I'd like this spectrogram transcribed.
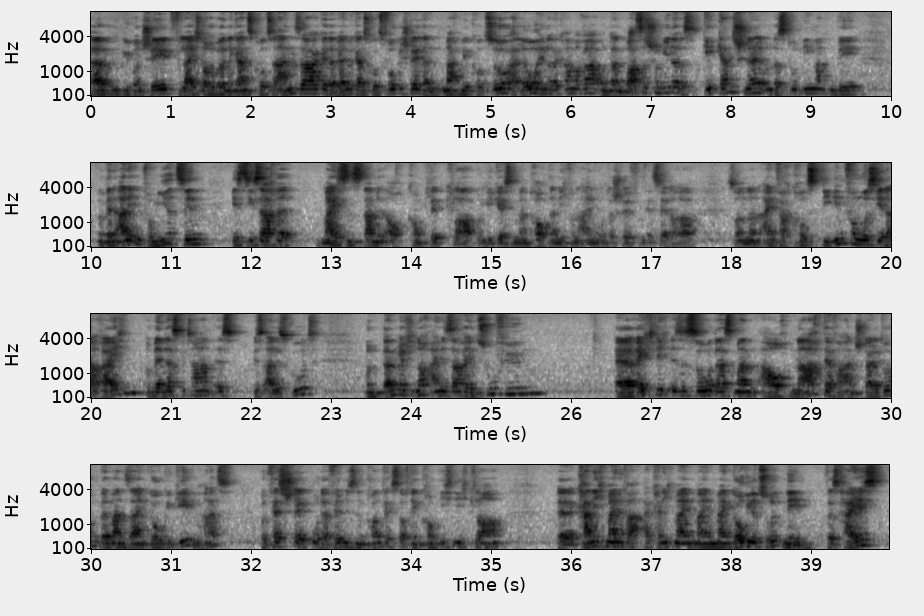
ähm, über ein Schild, vielleicht auch über eine ganz kurze Ansage, da werden wir ganz kurz vorgestellt, dann machen wir kurz so, hallo hinter der Kamera und dann war es schon wieder. Das geht ganz schnell und das tut niemandem weh. Und wenn alle informiert sind, ist die Sache meistens damit auch komplett klar und gegessen. Man braucht dann nicht von allen Unterschriften etc., sondern einfach kurz, die Info muss jeder erreichen und wenn das getan ist, ist alles gut. Und dann möchte ich noch eine Sache hinzufügen. Äh, rechtlich ist es so, dass man auch nach der Veranstaltung, wenn man sein Go gegeben hat und feststellt, oh, der Film ist in einem Kontext, auf den komme ich nicht klar, äh, kann ich, meine, kann ich mein, mein, mein Go wieder zurücknehmen. Das heißt,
